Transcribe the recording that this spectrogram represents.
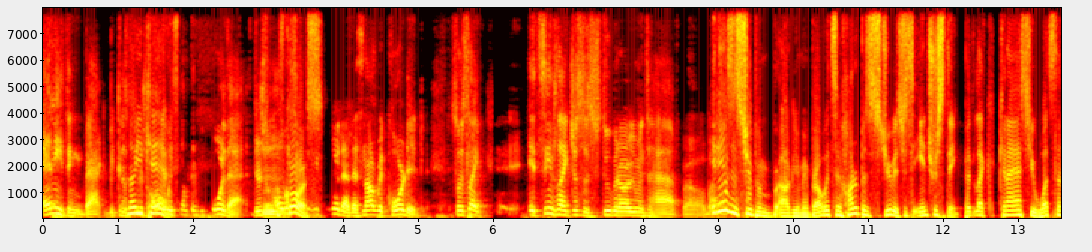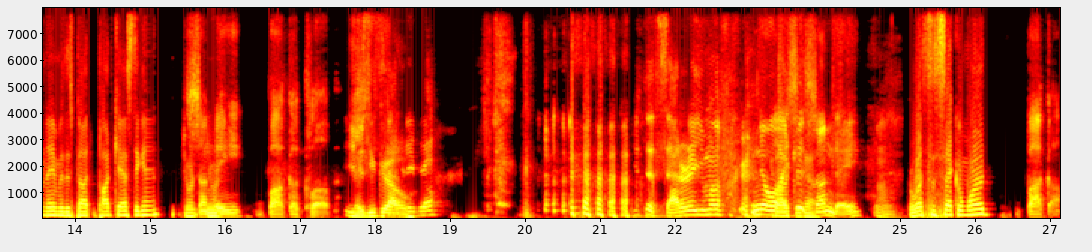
anything back because No, you there's can't. always something before that. There's Mm. Of always course. something before that that's not recorded. So it's like it seems like just a stupid argument to have, bro. about- It is a stupid argument, bro. It's a hundred percent stupid. It's just interesting. But like, can I ask you, what's the name of this pod- podcast again? Do you want- you want- Sunday Baka Club. You There just you go. Saturday, bro. You said Saturday, you motherfucker. No, I said hell. Sunday Mm. What's the second word? Baka.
